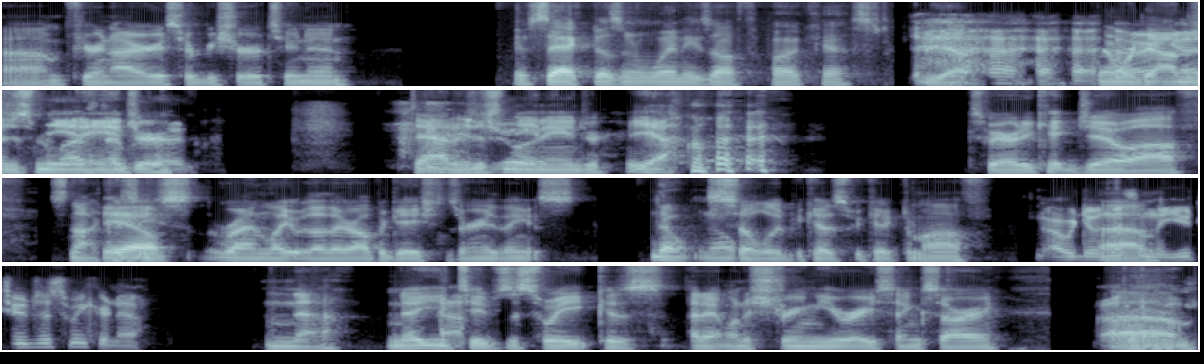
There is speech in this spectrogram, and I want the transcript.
um, if you're an iRacer, be sure to tune in. If Zach doesn't win, he's off the podcast. Yeah. Then we're down to just me and Andrew. Down to just me and Andrew. Yeah. Because we already kicked Joe off. It's not because Yeah. he's running late with other obligations or anything. It's Nope, nope. solely because we kicked him off. Are we doing this Um, on the YouTube this week or no? No, no YouTube's this week because I didn't want to stream you racing. Sorry. Oh, Um,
